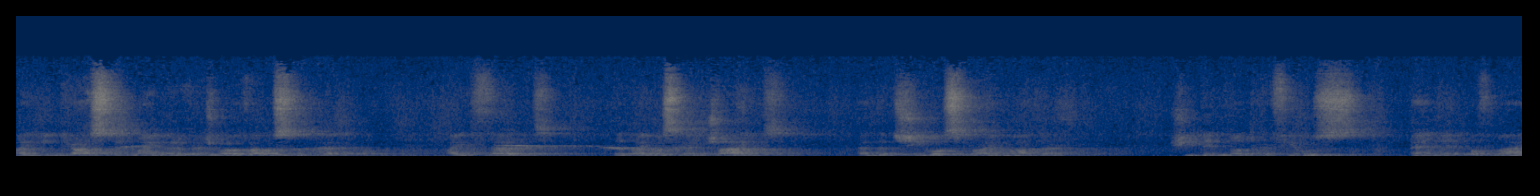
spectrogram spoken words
I entrusted my perpetual vows to her. I felt that I was her child and that she was my mother. She did not refuse any of my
